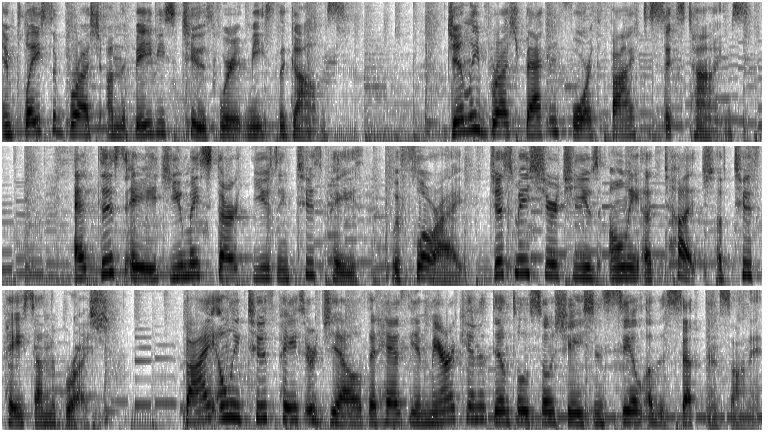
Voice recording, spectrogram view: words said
and place the brush on the baby's tooth where it meets the gums. Gently brush back and forth five to six times. At this age, you may start using toothpaste with fluoride. Just make sure to use only a touch of toothpaste on the brush. Buy only toothpaste or gel that has the American Dental Association seal of acceptance on it.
